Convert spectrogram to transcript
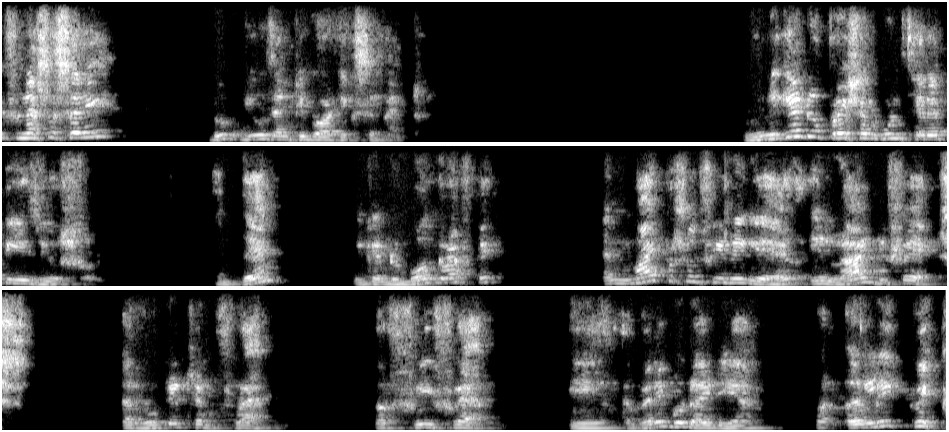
If necessary, do use antibiotic cement. Negative pressure wound therapy is useful. And then you can do bone grafting. And my personal feeling is in large defects, a rotation flap or free flap is a very good idea for early, quick,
